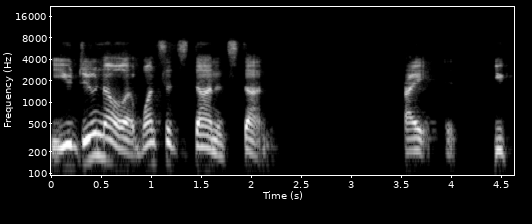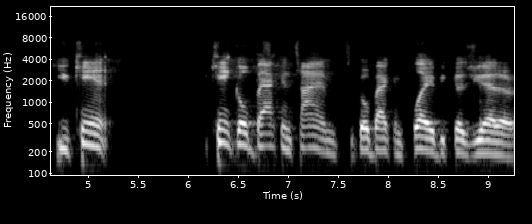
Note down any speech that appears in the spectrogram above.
you do know that once it's done, it's done, right? You you can't you can't go back in time to go back and play because you had a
